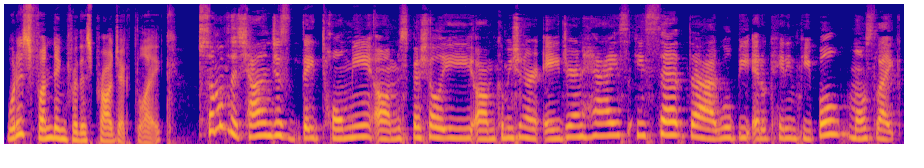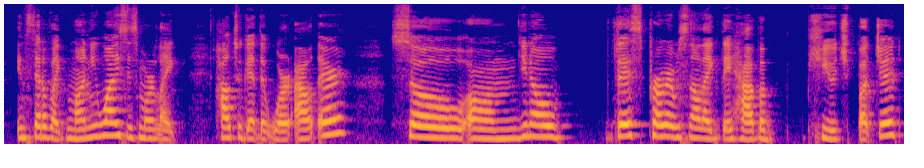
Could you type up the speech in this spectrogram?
What is funding for this project like? Some of the challenges they told me, um, especially um, Commissioner Adrian Hayes, he said that we'll be educating people. Most like instead of like money wise, it's more like how to get the word out there. So, um, you know, this program is not like they have a huge budget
